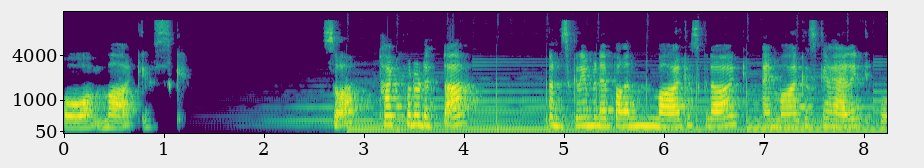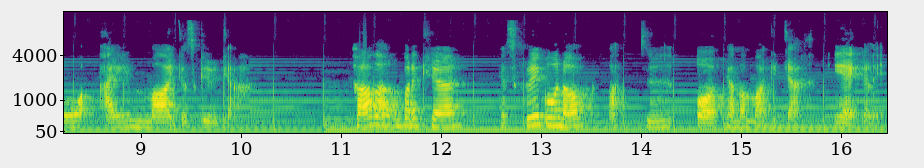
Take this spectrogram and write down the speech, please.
og magisk. Så takk for at du lytta. Ønsker deg med det bare en magisk dag, en magisk helg og en magisk uke. Ta vare på deg sjøl. Husk du er god nok, at du òg kan være magiker i eget liv.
